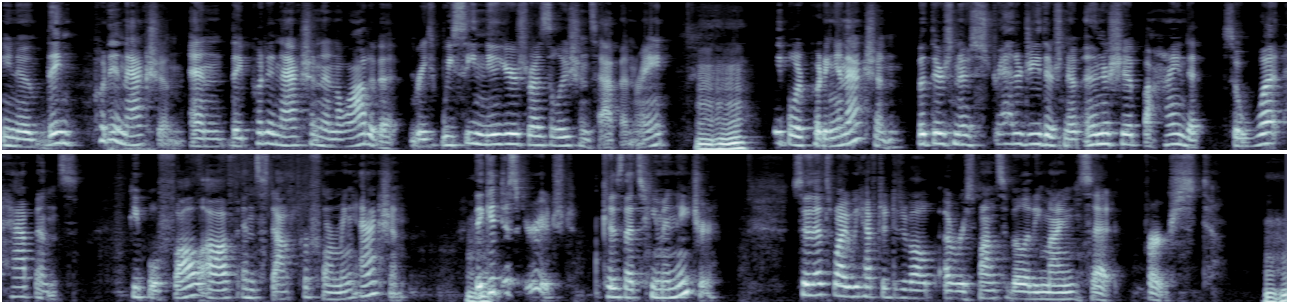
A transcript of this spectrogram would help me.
you know they put in action and they put in action in a lot of it. We see new year's resolutions happen right? Mm-hmm. people are putting in action but there's no strategy there's no ownership behind it. So what happens? People fall off and stop performing action. Mm-hmm. they get discouraged because that's human nature. So that's why we have to develop a responsibility mindset 1st mm-hmm.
